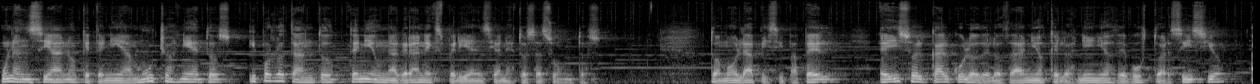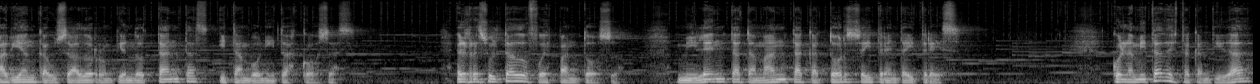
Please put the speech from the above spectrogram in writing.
un anciano que tenía muchos nietos y por lo tanto tenía una gran experiencia en estos asuntos. Tomó lápiz y papel e hizo el cálculo de los daños que los niños de Busto Arcicio habían causado rompiendo tantas y tan bonitas cosas. El resultado fue espantoso Milenta Tamanta 14 y 33. Con la mitad de esta cantidad,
